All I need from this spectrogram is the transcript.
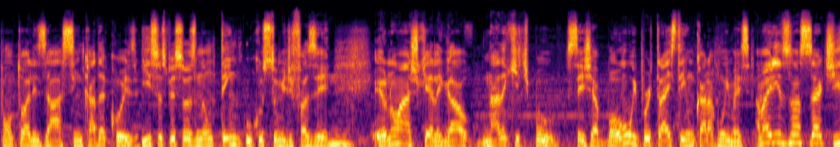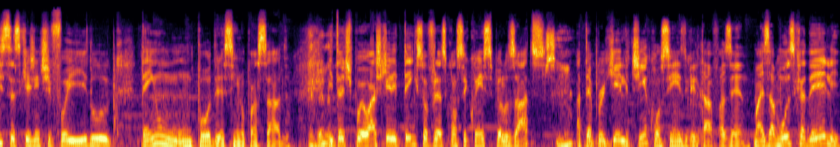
pontualizar, assim, cada coisa. Isso as pessoas não têm o costume de fazer. Hum. Eu não acho que é legal nada que, tipo, seja bom e por trás tem um cara ruim, mas a maioria dos nossos artistas que a gente foi ídolo tem um, um podre, assim, no passado. É verdade. Então, tipo, eu acho que ele tem que sofrer as consequências pelos atos, Sim. até porque ele tinha consciência do que ele tava fazendo. Mas a música dele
